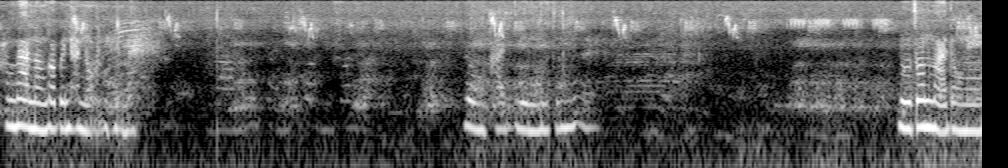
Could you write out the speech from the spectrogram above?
ข้างด้านนั้นก็เป็นถนนเห็นไหม ลมพัดเย็นดีจังเลยดูต้นไม้ตรงนี้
